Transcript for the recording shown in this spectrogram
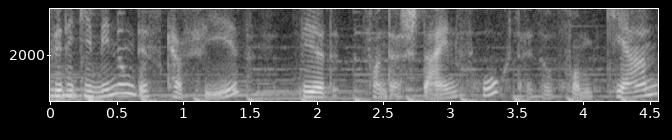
Für die Gewinnung des Kaffees wird von der Steinfrucht, also vom Kern,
